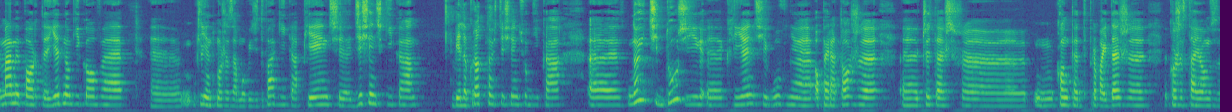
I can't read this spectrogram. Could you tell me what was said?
Mamy porty 1 gigowe. Klient może zamówić 2 giga, 5, 10 giga wielokrotność 10 giga. E, no i ci duzi e, klienci, głównie operatorzy, e, czy też content providerzy korzystają z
